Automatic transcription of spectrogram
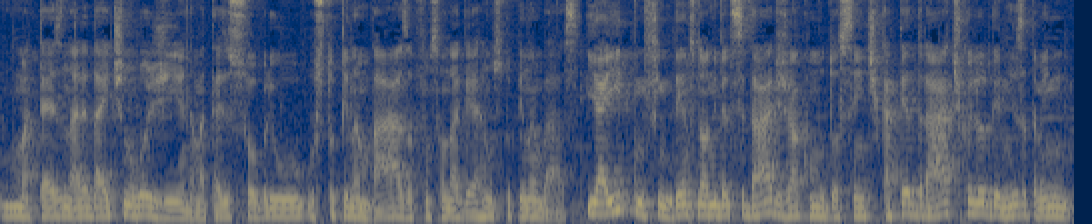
uma tese na área da etnologia, né? Uma tese sobre o, os tupinambás, a função da guerra nos tupinambás. E aí, enfim, dentro da universidade, já como docente catedrático, ele organiza também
